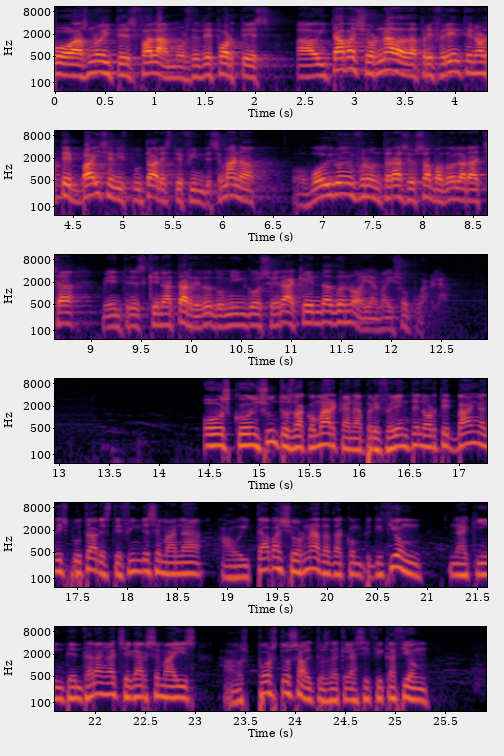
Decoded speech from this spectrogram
Boas noites, falamos de deportes. A oitava xornada da Preferente Norte vaise disputar este fin de semana. O Boiro enfrontarase o sábado a Laracha, mentres que na tarde do domingo será a quenda do Noia máis o Puebla. Os conxuntos da comarca na Preferente Norte van a disputar este fin de semana a oitava xornada da competición, na que intentarán achegarse máis aos postos altos da clasificación.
